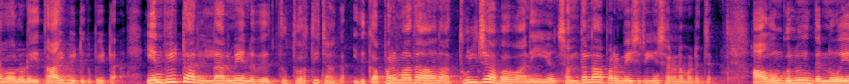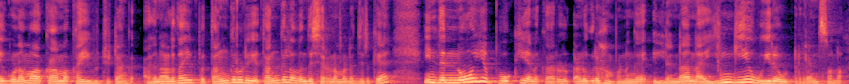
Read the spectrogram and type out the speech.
அவளுடைய தாய் வீட்டுக்கு போயிட்டா. என் வீட்டார் எல்லாருமே என்னை வெறுத்து துரத்திட்டாங்க. இதுக்கப்புறமா தான் நான் துல்ஜா பவானியையும் சந்தலா பரமேஸ்வரியும் சரணமடைஞ்சேன். அவங்களும் இந்த நோயை குணமாக்காமல் கைவிட்டுட்டாங்க. அதனால தான் இப்போ தங்களுடைய தங்களை வந்து சரணமடைஞ்சிருக்கேன். இந்த நோயை போக்கி எனக்கு அருள் அனுகிரகம் பண்ணுங்கள் இல்லைன்னா நான் இங்கேயே உயிரை விட்டுறேன்னு சொன்னான்.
